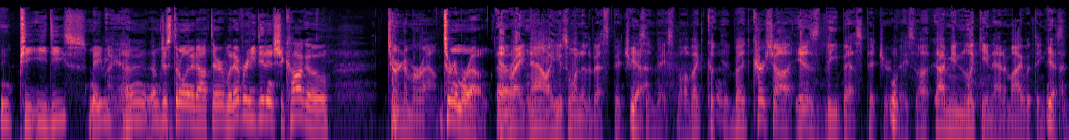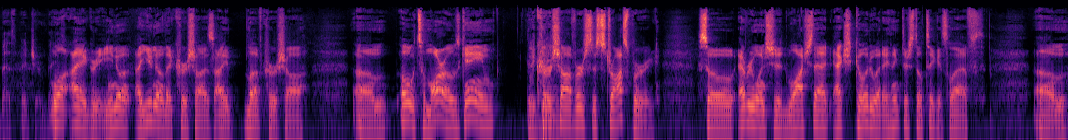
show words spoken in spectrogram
PEDs maybe. yeah. Uh, I'm just throwing it out there. Whatever he did in Chicago, turned him around. turn him around. And Uh, right now, he's one of the best pitchers Yeah. in baseball. But but Kershaw is the best pitcher in baseball. I mean, looking at him, I would think he's the best pitcher. In baseball. Well, I agree. You know, uh, you know that Kershaw is. I love Kershaw. Um, oh, tomorrow's game, Good Kershaw versus Strasburg. So everyone should watch that. Actually, go to it. I think there's still tickets left. Um,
